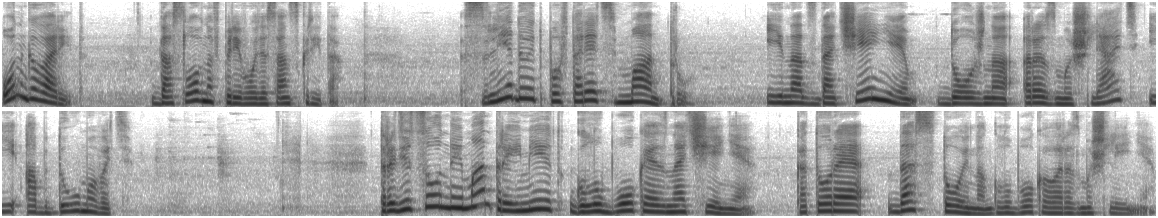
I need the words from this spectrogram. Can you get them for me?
Он говорит, дословно в переводе санскрита, следует повторять мантру, и над значением должно размышлять и обдумывать. Традиционные мантры имеют глубокое значение, которое достойно глубокого размышления.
